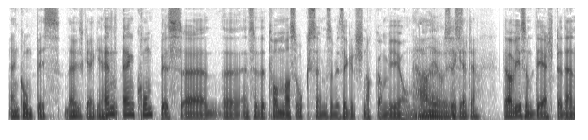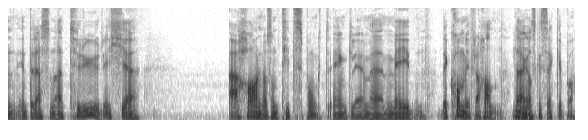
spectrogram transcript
en kompis? Det husker jeg ikke helt. En, en kompis, uh, en som heter Thomas Oksem, som vi sikkert snakka mye om ja, det gjør vi sikkert, ja. Det var vi som delte den interessen, og jeg tror ikke jeg har noe sånn tidspunkt egentlig med Maiden. Det kom ifra han, det er jeg Mm. ganske sikker på.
